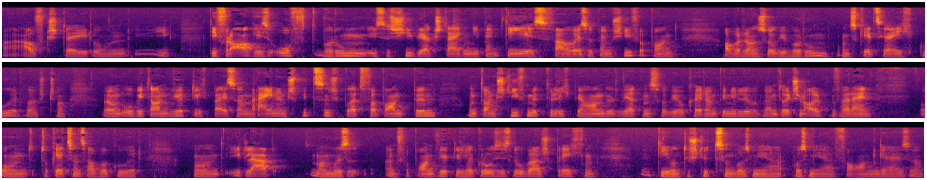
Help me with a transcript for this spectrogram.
aufgestellt und ich, die Frage ist oft, warum ist das Skibergsteigen nicht beim DSV, also beim Skiverband? Aber dann sage ich, warum? Uns geht es ja echt gut, weißt du. Und ob ich dann wirklich bei so einem reinen Spitzensportverband bin und dann stiefmütterlich behandelt werde, dann sage ich, okay, dann bin ich lieber beim Deutschen Alpenverein und da geht es uns aber gut. Und ich glaube, man muss einem Verband wirklich ein großes Lob aussprechen, die Unterstützung, was wir, was wir erfahren. Gell. Also,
